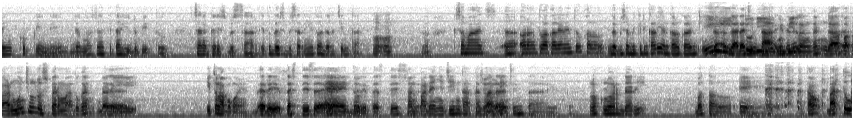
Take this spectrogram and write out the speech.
lingkup ini, dan maksudnya kita hidup itu secara garis besar itu garis besarnya itu adalah cinta. Heeh. Sama eh, orang tua kalian itu kalau nggak bisa bikin kalian kalau kalian nggak ada cinta dia gue gitu kan. bilang kan nggak Eh. bakalan muncul tuh sperma tuh kan dari itulah pokoknya. Dari testis ya kan? Eh, itu. dari testis. Tanpa adanya cinta tanpa kecuali ada cinta gitu. lo keluar dari botol. Eh atau batu.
